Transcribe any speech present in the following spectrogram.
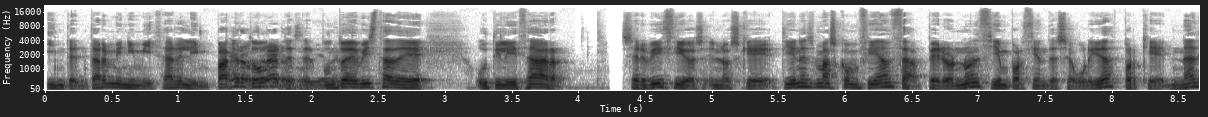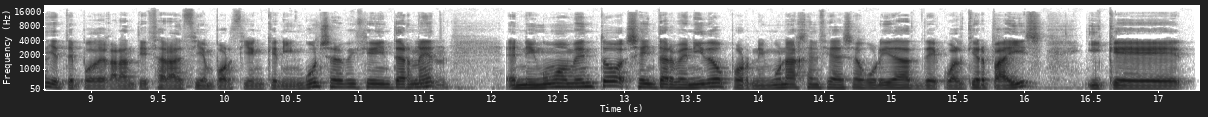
intentar minimizar el impacto desde el punto de vista de utilizar servicios en los que tienes más confianza, pero no el 100% de seguridad, porque nadie te puede garantizar al 100% que ningún servicio de Internet en ningún momento se ha intervenido por ninguna agencia de seguridad de cualquier país y que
